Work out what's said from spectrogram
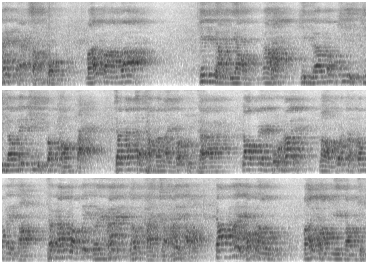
ให้แก่สังคมหมายความว่ากินอย่างเดียวนะฮะกินแล้วต้องขี้ กินแล้วไม่ขี้ก็ท้องแตก ฉะนั้นจะทำอะไรก็ถูกทางเราเป็นผู้ให้เราก็จะต้องได้รับฉะนั้นเราไม่เคยให้แล้วใครจะให้เรา การให้ของเราหมายความมีความสุข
